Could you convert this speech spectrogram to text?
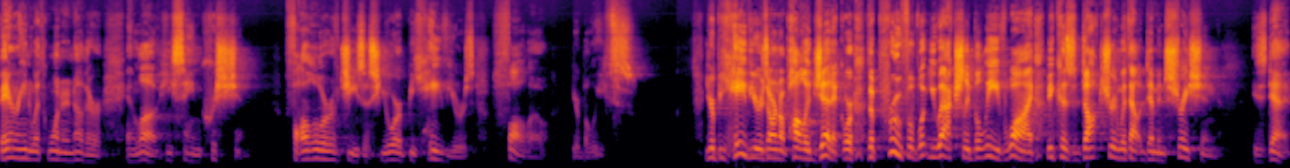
bearing with one another in love. He's saying, Christian, follower of Jesus, your behaviors follow your beliefs. Your behaviors aren't apologetic or the proof of what you actually believe. Why? Because doctrine without demonstration is dead.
